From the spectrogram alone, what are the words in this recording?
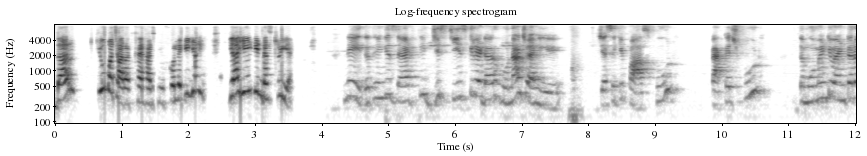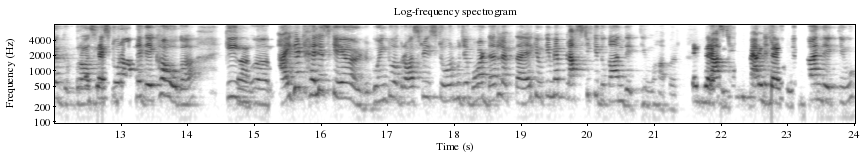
डर क्यों बचा रखा है हर चीज़ को लेके? या, या ये एक इंडस्ट्री है? नहीं द थिंग इज़ दैट कि जिस चीज़ के लिए डर होना चाहिए जैसे कि fast food package food the moment you enter a grocery store आपने देखा होगा कि I get hell scared going to a grocery store मुझे बहुत डर लगता है क्योंकि मैं प्लास्टिक की दुकान देखती हूँ वहाँ पर। प्लास्टिक पैकेज की दुकान देखती हूँ।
